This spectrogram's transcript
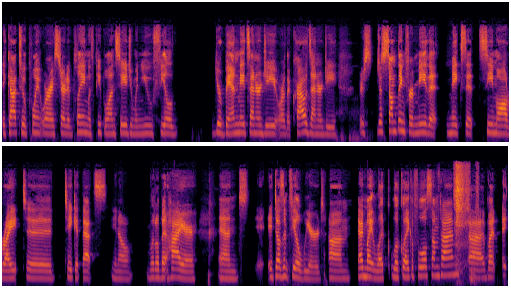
it got to a point where I started playing with people on stage and when you feel your bandmates energy or the crowd's energy there's just something for me that makes it seem all right to take it that's you know a little bit higher. And it doesn't feel weird. Um, i might look look like a fool sometimes uh, but it,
